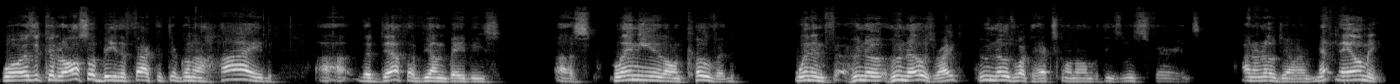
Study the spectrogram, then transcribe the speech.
Well, as it could also be the fact that they're going to hide uh, the death of young babies, uh, blaming it on COVID, when in who know who knows, right? Who knows what the heck's going on with these Luciferians? I don't know, John. Naomi.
